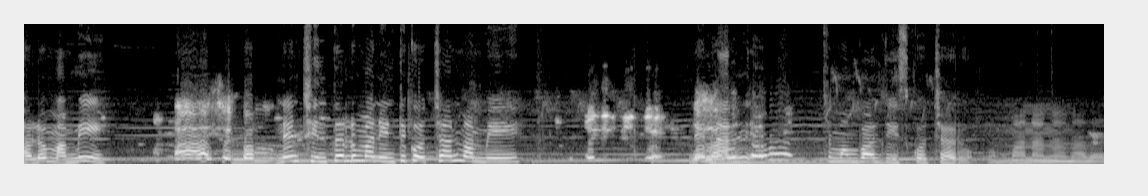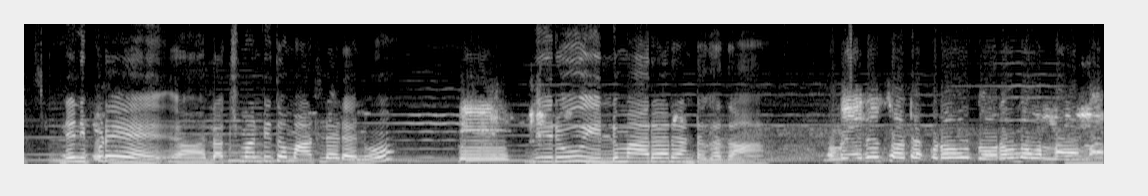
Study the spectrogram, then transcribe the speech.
హలో మమ్మీ. నేను చింతలు మన ఇంటికి వచ్చాను మమ్మీ. నేను వాళ్ళు తీసుకొచ్చారు. అమ్మా నాన్న నాది ఆశ్రమం నేను ఇప్పుడే ఆ, లక్ష్మణ్డితో మాట్లాడాను. మీరు ఇల్లు మారారంట కదా. వేరే చోట ఎక్కడో దూరంలో ఉన్నామన్నా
